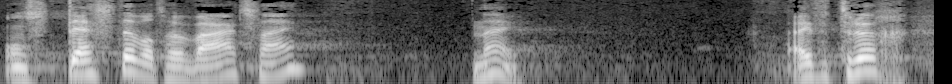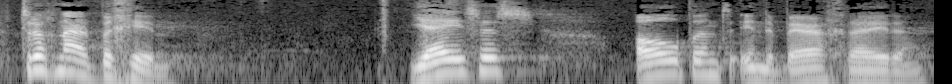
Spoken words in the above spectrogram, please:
Ons testen wat we waard zijn? Nee. Even terug, terug naar het begin. Jezus opent in de bergreden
